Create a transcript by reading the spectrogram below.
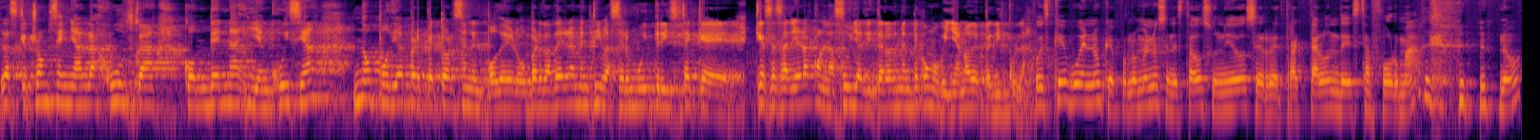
Las que Trump señala, juzga, condena y enjuicia, no podía perpetuarse en el poder o verdaderamente iba a ser muy triste que, que se saliera con la suya literalmente como villano de película. Pues qué bueno que por lo menos en Estados Unidos se retractaron de esta forma, ¿no?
